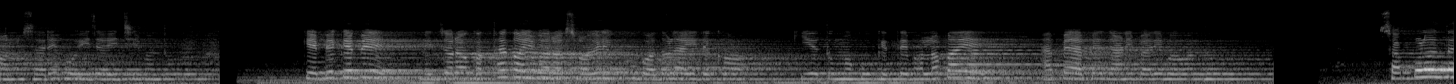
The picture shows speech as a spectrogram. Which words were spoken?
ଅନୁସାରେ ହୋଇଯାଇଛି ବନ୍ଧୁ। କେବେ କେବେ ନିଜର କଥା କହିବାର ଶୈଳୀକୁ ବଦଳାଇ ଦେଖ। କିଏ ତୁମକୁ କେତେ ଭଲପାଏ ଆପେ ଆପେ ଜାଣିପାରିବ ବନ୍ଧୁ। ସଫଳତା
